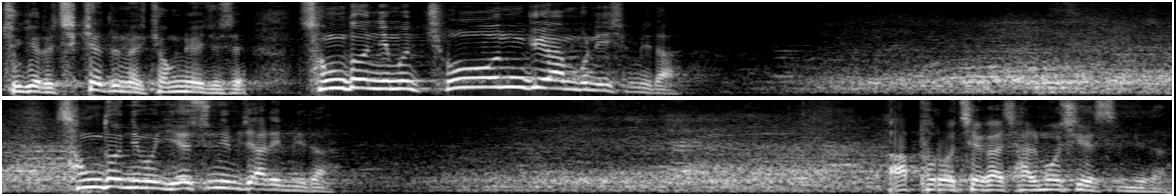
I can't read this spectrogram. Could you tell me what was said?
두 개를 지켜두면서 격려해 주세요. 성도님은 존귀한 분이십니다. 성도님은 예수님 자리입니다. 앞으로 제가 잘 모시겠습니다.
